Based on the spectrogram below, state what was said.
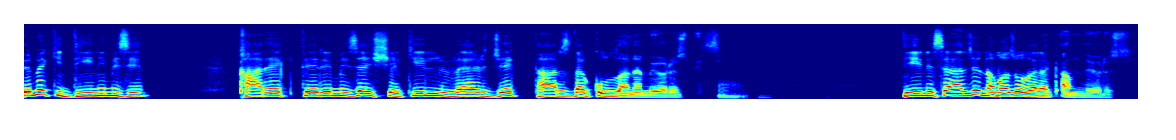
Demek ki dinimizi karakterimize şekil verecek tarzda kullanamıyoruz biz. Dini sadece namaz olarak anlıyoruz.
